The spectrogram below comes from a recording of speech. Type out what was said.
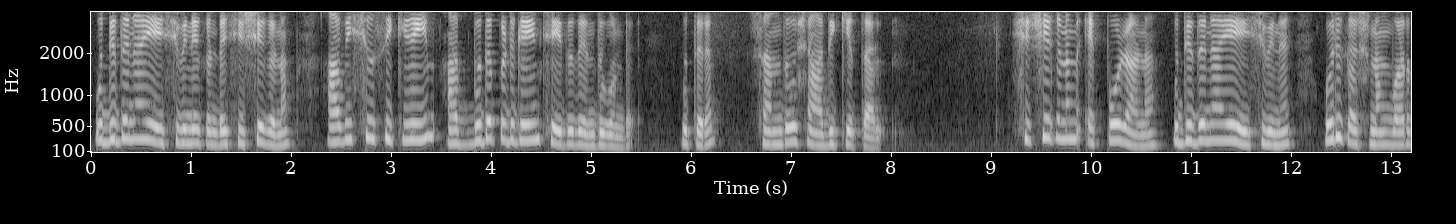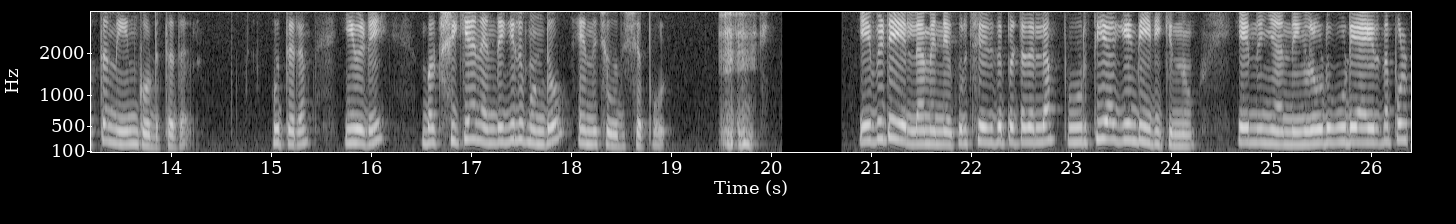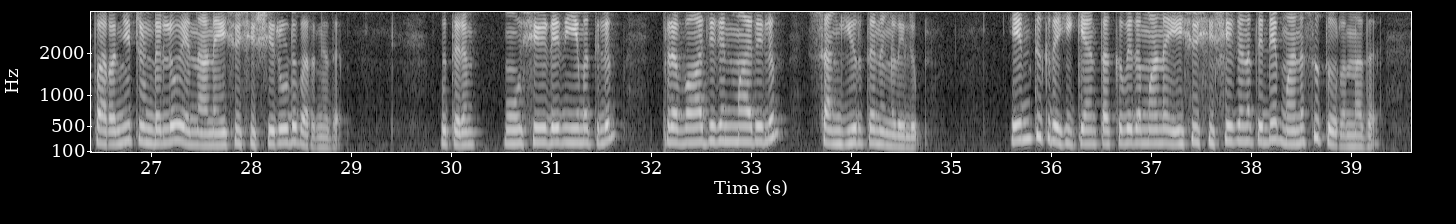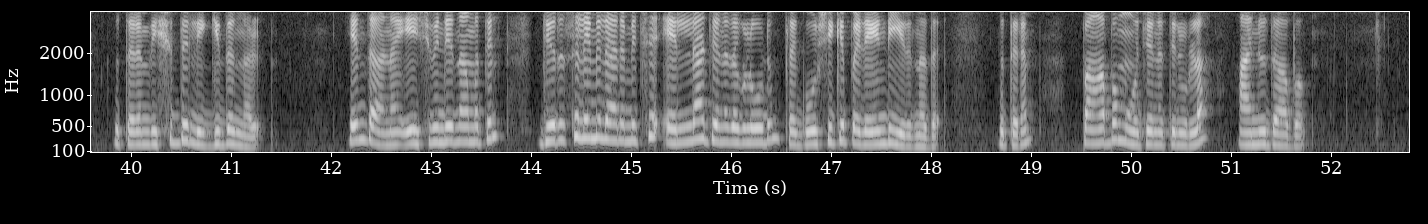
ഉദിതനായ യേശുവിനെ കണ്ട് ശിഷ്യഗണം അവിശ്വസിക്കുകയും അത്ഭുതപ്പെടുകയും ചെയ്തത് എന്തുകൊണ്ട് ഉത്തരം സന്തോഷാധിക്യത്താൽ. ശിഷ്യഗണം എപ്പോഴാണ് ഉദ്യതനായ യേശുവിന് ഒരു കഷ്ണം വറുത്ത മീൻ കൊടുത്തത്? ഉത്തരം ഇവിടെ ഭക്ഷിക്കാൻ എന്തെങ്കിലുമുണ്ടോ എന്ന് ചോദിച്ചപ്പോൾ. എവിടെയെല്ലാം എന്നെക്കുറിച്ച് എഴുതപ്പെട്ടതെല്ലാം പൂർത്തിയാകേണ്ടിയിരിക്കുന്നു എന്ന് ഞാൻ നിങ്ങളോടുകൂടി ആയിരുന്നപ്പോൾ പറഞ്ഞിട്ടുണ്ടല്ലോ എന്നാണ് യേശു ശിഷ്യരോട് പറഞ്ഞത്. ഉത്തരം മോശയുടെ നിയമത്തിലും പ്രവാചകന്മാരിലും സങ്കീർത്തനങ്ങളിലും. എന്തു ഗ്രഹിക്കാൻ തക്കവിധമാണ് യേശു ശിഷ്യഗണത്തിന്റെ മനസ്സ് തുറന്നത്? ഉത്തരം വിശുദ്ധ ലിഖിതങ്ങൾ. എന്താണ് യേശുവിന്റെ നാമത്തിൽ ജെറുസലേമിൽ ആരംഭിച്ച് എല്ലാ ജനതകളോടും പ്രഘോഷിക്കപ്പെടേണ്ടിയിരുന്നത്? ഉത്തരം പാപമോചനത്തിനുള്ള അനുതാപം.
